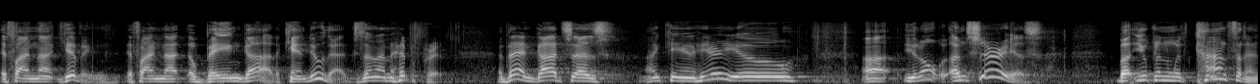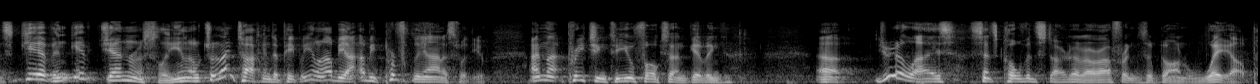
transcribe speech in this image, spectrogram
if I'm not giving, if I'm not obeying God. I can't do that because then I'm a hypocrite. And then God says, I can't hear you. Uh, you know, I'm serious. But you can, with confidence, give and give generously. You know, when I'm talking to people, you know, I'll be, I'll be perfectly honest with you. I'm not preaching to you folks on giving. Uh, do you realize since COVID started, our offerings have gone way up?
